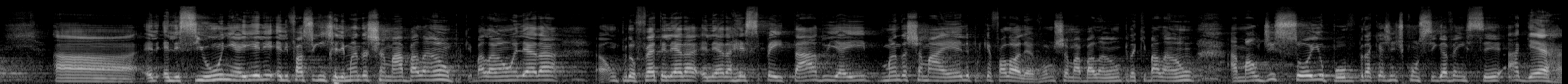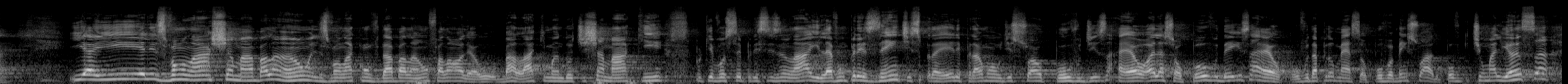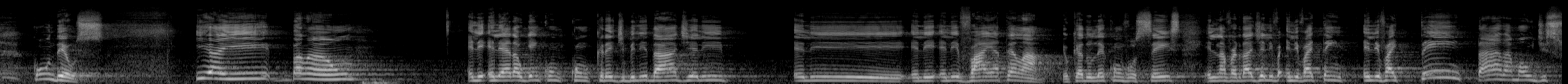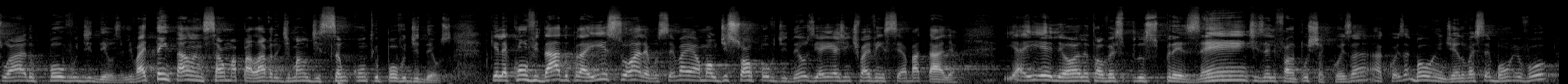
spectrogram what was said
ah, ele, ele, se une, aí ele, ele faz o seguinte, ele manda chamar Balaão, porque Balaão ele era um profeta, ele era, ele era respeitado, e aí manda chamar ele, porque fala, olha, vamos chamar Balaão para que Balaão amaldiçoe o povo, para que a gente consiga vencer a guerra. E aí eles vão lá chamar Balaão, eles vão lá convidar Balaão, falar, olha, o Balaque mandou te chamar aqui, porque você precisa ir lá, e levam presentes para ele, para amaldiçoar o povo de Israel. Olha só, o povo de Israel, o povo da promessa, o povo abençoado, o povo que tinha uma aliança com Deus. E aí Balaão, ele, ele era alguém com, com credibilidade, ele ele, ele, ele vai até lá. Eu quero ler com vocês. Ele, na verdade, ele, ele, vai tem, ele vai tentar amaldiçoar o povo de Deus. Ele vai tentar lançar uma palavra de maldição contra o povo de Deus. Porque ele é convidado para isso. Olha, você vai amaldiçoar o povo de Deus e aí a gente vai vencer a batalha. E aí ele olha talvez para os presentes, ele fala: Puxa, coisa, a coisa é boa, o dinheiro vai ser bom, eu vou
